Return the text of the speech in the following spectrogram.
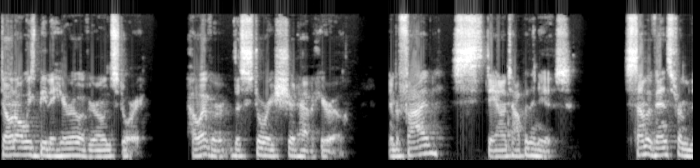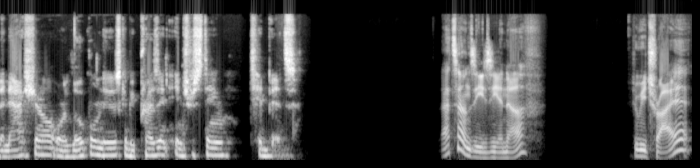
don't always be the hero of your own story. However, the story should have a hero. Number five, stay on top of the news. Some events from the national or local news can be present interesting tidbits. That sounds easy enough. Should we try it?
